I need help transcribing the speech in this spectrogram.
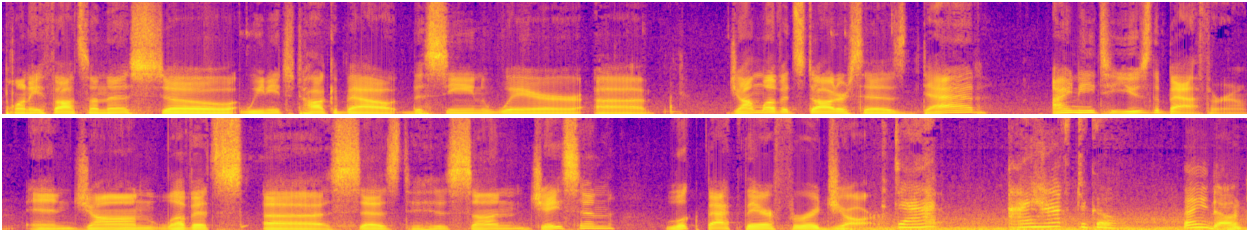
plenty of thoughts on this, so we need to talk about the scene where uh, Jon Lovitz's daughter says, "Dad, I need to use the bathroom," and Jon Lovitz uh, says to his son, "Jason, look back there for a jar." Dad, I have to go. No, you don't.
